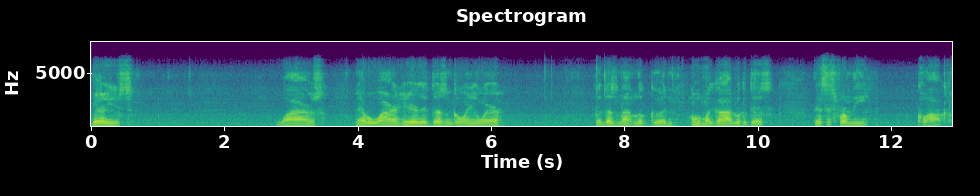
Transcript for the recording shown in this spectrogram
various wires we have a wire here that doesn't go anywhere. That does not look good. Oh my god, look at this. This is from the clock.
